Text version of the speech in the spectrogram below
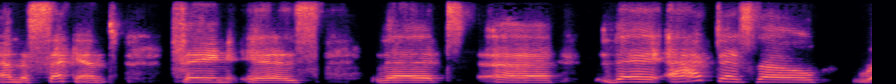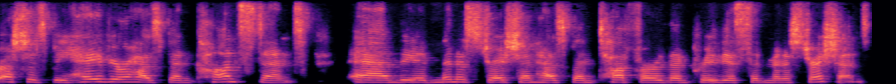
And the second thing is that uh, they act as though Russia's behavior has been constant and the administration has been tougher than previous administrations.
